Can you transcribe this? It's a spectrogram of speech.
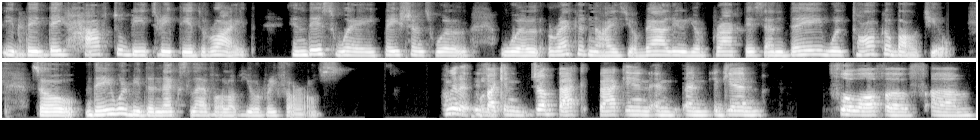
they, they have to be treated right in this way, patients will, will recognize your value, your practice, and they will talk about you. So they will be the next level of your referrals. I'm gonna, if I can jump back back in and and again flow off of um,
